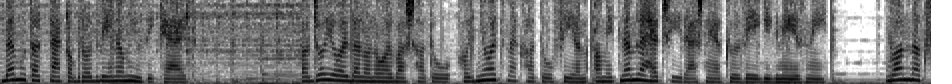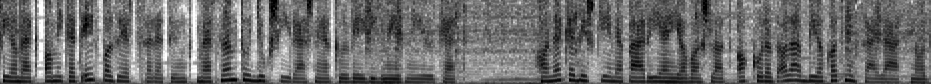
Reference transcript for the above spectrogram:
Bemutatták a Broadway-n a musicalt. A Joy oldalon olvasható, hogy 8 megható film, amit nem lehet sírás nélkül végignézni. Vannak filmek, amiket épp azért szeretünk, mert nem tudjuk sírás nélkül végignézni őket. Ha neked is kéne pár ilyen javaslat, akkor az alábbiakat muszáj látnod.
